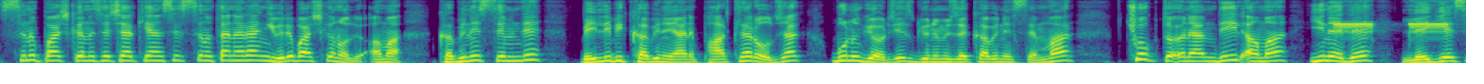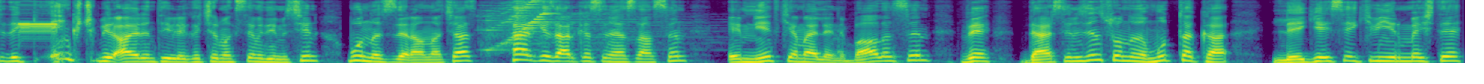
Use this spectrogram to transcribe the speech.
sınıf başkanı seçerken siz sınıftan herhangi biri başkan oluyor. Ama kabine sisteminde belli bir kabine yani partiler olacak. Bunu göreceğiz. Günümüzde kabine sistemi var. Çok da önemli değil ama yine de LGS'deki en küçük bir ayrıntıyı bile kaçırmak istemediğimiz için bunu da sizlere anlatacağız. Herkes arkasına yaslansın, emniyet kemerlerini bağlasın ve dersimizin sonunda da mutlaka LGS 2025'te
